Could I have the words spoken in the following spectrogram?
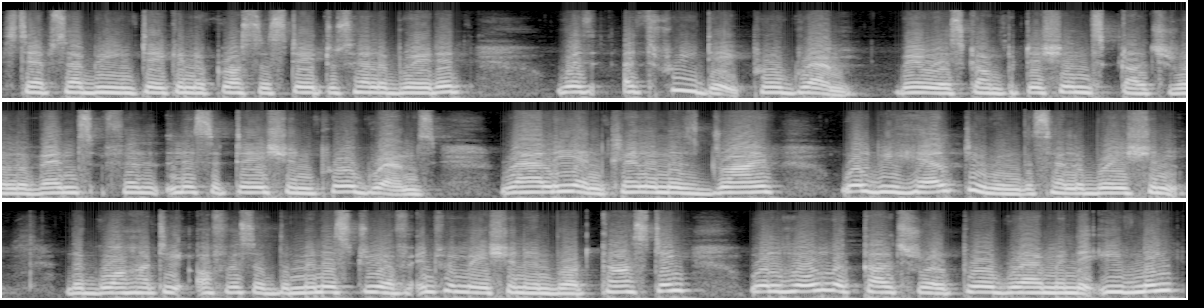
Steps are being taken across the state to celebrate it with a three-day program. Various competitions, cultural events, felicitation programs, rally and cleanliness drive will be held during the celebration. The Guwahati office of the Ministry of Information and Broadcasting will hold a cultural program in the evening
